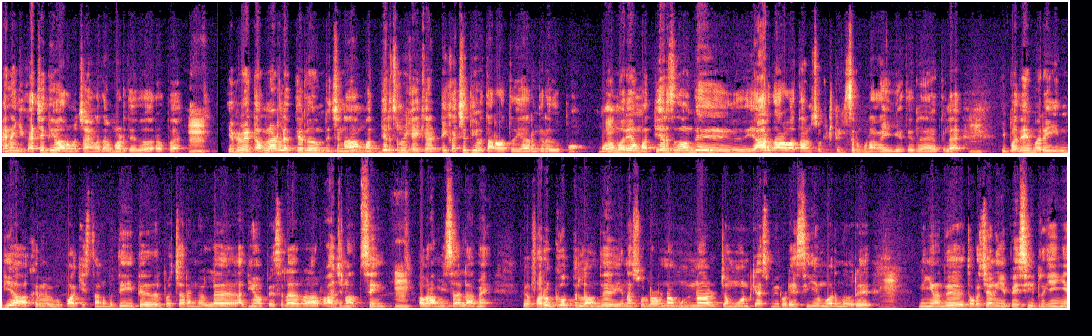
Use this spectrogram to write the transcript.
ஏன்னா இங்க கச்சத்தீவு ஆரம்பிச்சாங்களா தமிழ்நாடு தேர்தல் வரப்ப எப்பயுமே தமிழ்நாட்டுல தேர்தல் வந்துச்சுன்னா மத்திய அரசு கை காட்டி கச்சத்தீவை தாரவாத்தது யாருங்கிறது இருப்போம் முத முறையா மத்திய அரசு தான் வந்து யார் தாரவாத்தான்னு சொல்லிட்டு டென்ஷன் பண்ணாங்க இங்க தேர்தல் நேரத்துல. இப்ப அதே மாதிரி இந்தியா ஆக்கிரமிப்பு பாகிஸ்தானை பத்தி தேர்தல் பிரச்சாரங்கள்ல அதிகமா பேசல ரா- ராஜ்நாத் சிங். அப்புறம் அமித்ஷா எல்லாமே ஃபரூக் அப்துல்லா வந்து என்ன சொல்றாருன்னா முன்னாள் ஜம்மு அண்ட் காஷ்மீரோட சிஎம் இருந்தவர். ம். நீங்க வந்து தொடர்ச்சியா நீங்க பேசிட்டு இருக்கீங்க.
